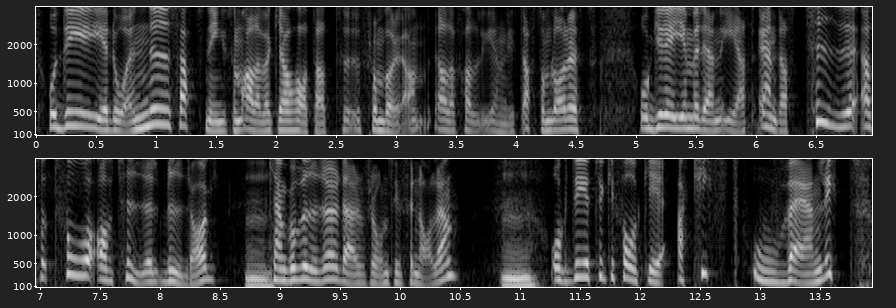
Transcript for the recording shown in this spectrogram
Och det är då en ny satsning som alla verkar ha hatat från början, i alla fall enligt Aftonbladet. Och grejen med den är att endast 10, alltså två av tio bidrag kan gå vidare därifrån till finalen. Och det tycker folk är artistovänligt.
